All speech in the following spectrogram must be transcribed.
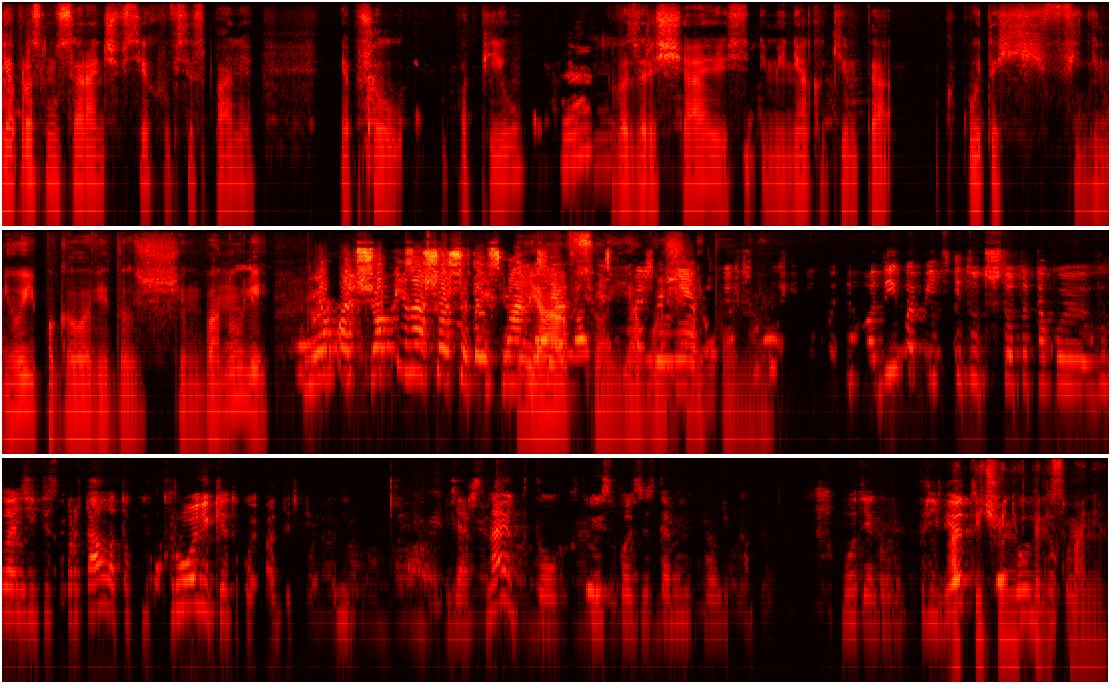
Я проснулся раньше всех, вы все спали. Я пошел попил, возвращаюсь, и меня каким-то какой-то фигней по голове шимбанули. У меня под шопки зашел, что талисман. Я если- все, я больше не Я помню. воды попить, и тут что-то такое вылазит из портала, такой кролик, я такой, «Адриан, я же знаю, кто, кто использует камень кролика. Вот я говорю, А привет. ты что не в он такой, талисмане?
